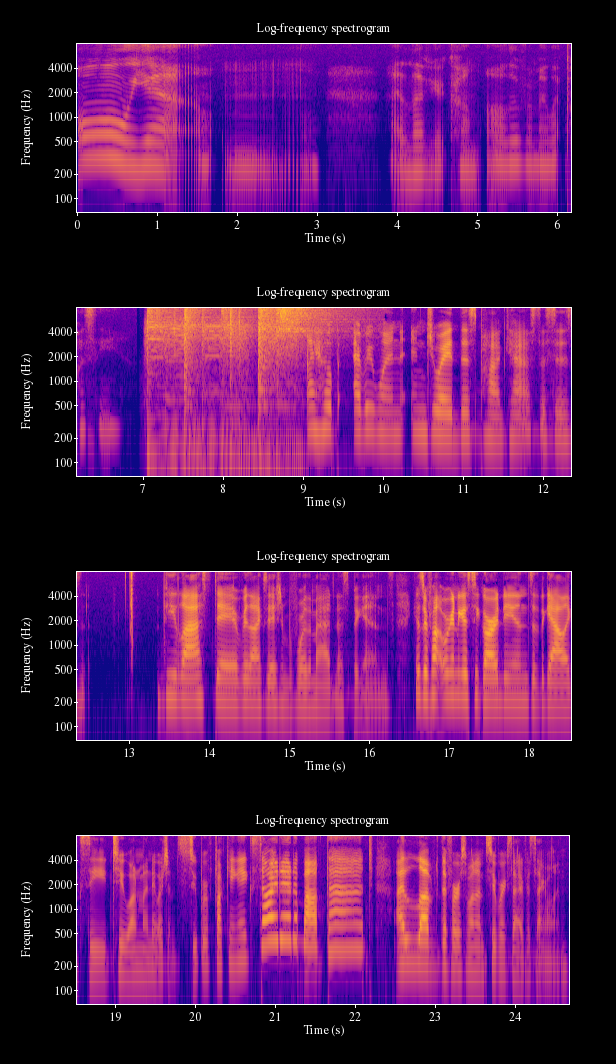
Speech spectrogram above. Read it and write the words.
Oh, yeah. Mm. I love your cum all over my wet pussy. I hope everyone enjoyed this podcast. This is the last day of relaxation before the madness begins. Because we're, we're going to go see Guardians of the Galaxy 2 on Monday, which I'm super fucking excited about that. I loved the first one. I'm super excited for the second one.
